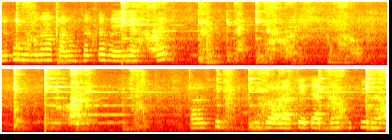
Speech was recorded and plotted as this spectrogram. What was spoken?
দেখুন বন্ধুরা পালং শাকটা হয়ে গেছে। আর একটু জল আছে এটা একদম ফুটিয়ে নেব।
